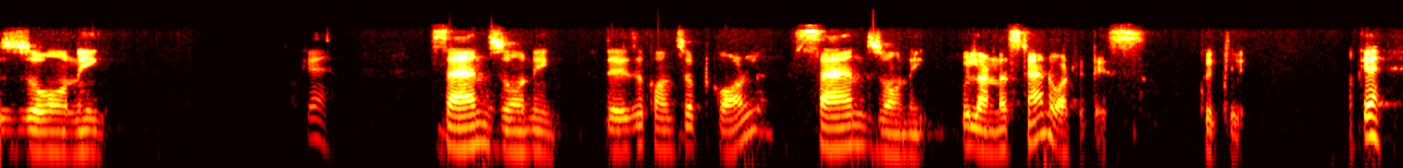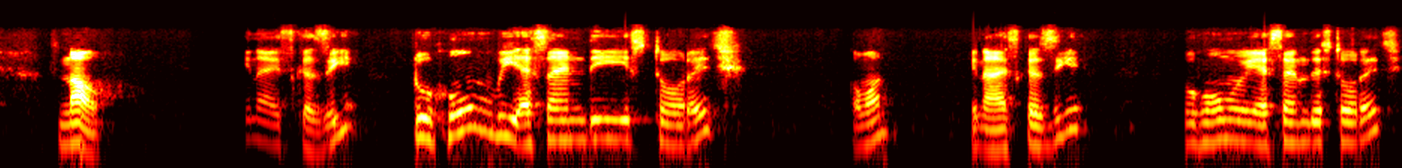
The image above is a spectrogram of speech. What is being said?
zoning SAN zoning there is a concept called SAN zoning we'll understand what it is quickly okay now in iSCSI to whom we assign the storage come on in iSCSI to whom we assign the storage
